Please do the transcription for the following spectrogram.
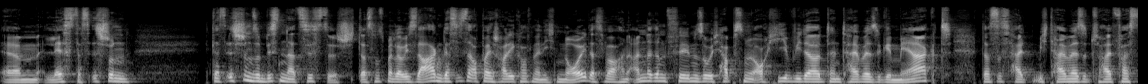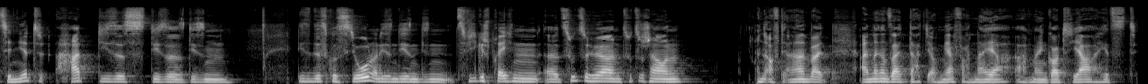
ähm, lässt. Das ist schon, das ist schon so ein bisschen narzisstisch. Das muss man, glaube ich, sagen. Das ist auch bei Charlie Kaufman nicht neu. Das war auch in anderen Filmen so. Ich habe es nur auch hier wieder dann teilweise gemerkt, dass es halt mich teilweise total fasziniert hat, dieses, diese, diesen, diese Diskussion und diesen, diesen, diesen Zwiegesprächen äh, zuzuhören, zuzuschauen. Und auf der anderen, anderen Seite dachte ich auch mehrfach, naja, ach mein Gott, ja, jetzt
